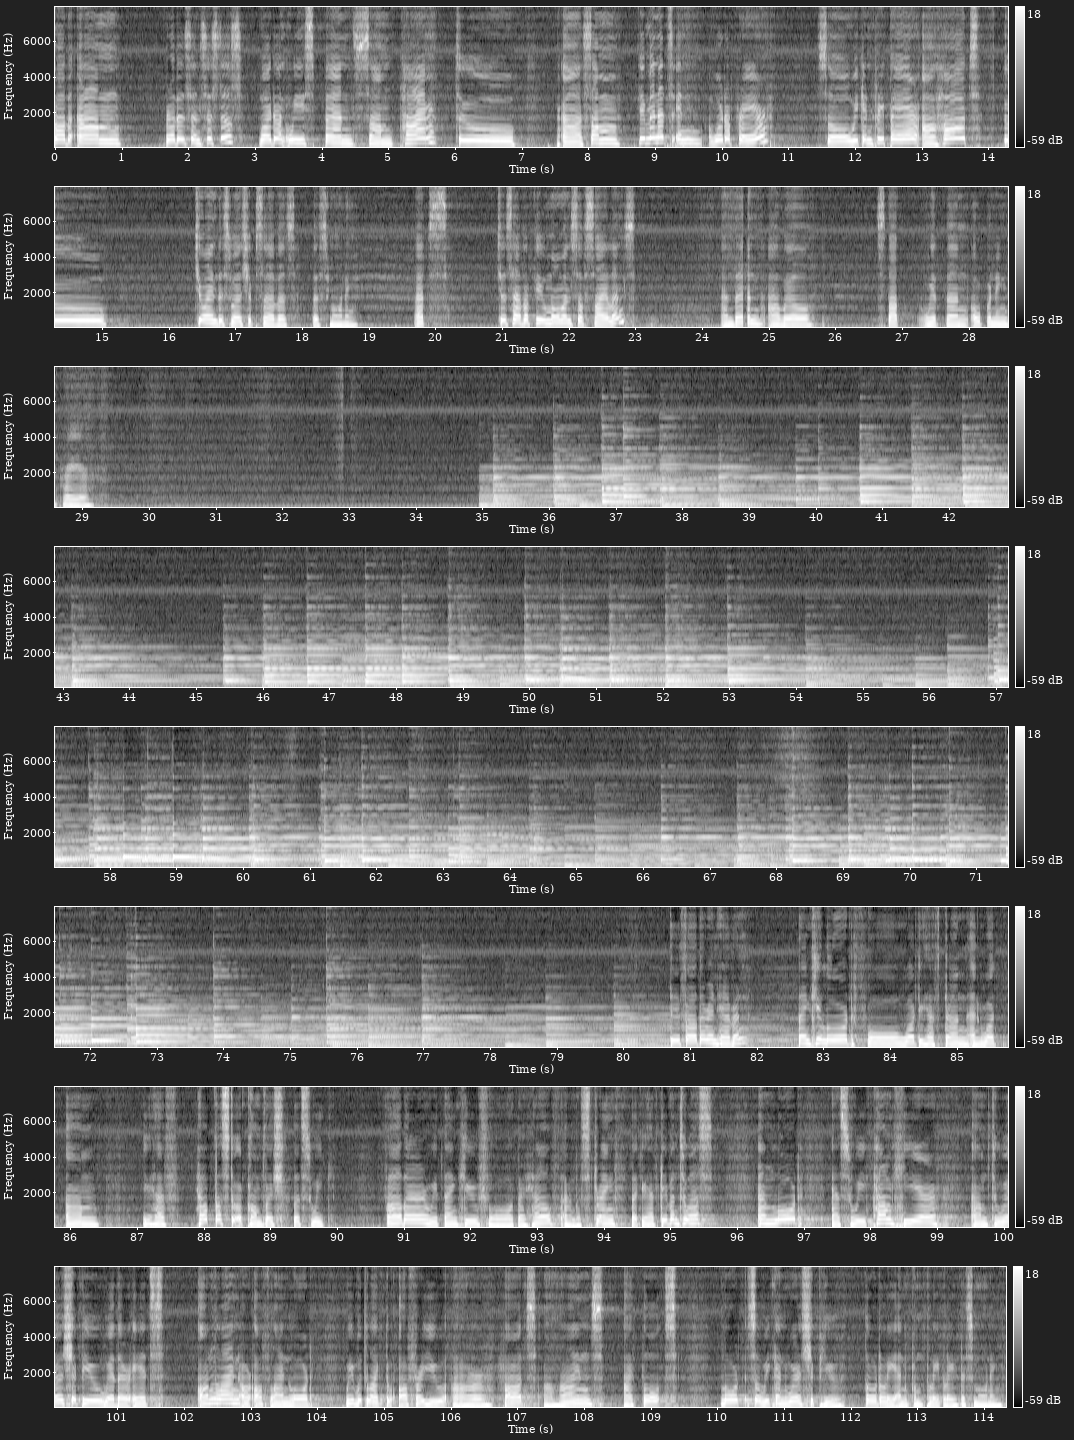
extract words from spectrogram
Father, um, brothers and sisters, why don't we spend some time to uh, some few minutes in a word of prayer so we can prepare our hearts to join this worship service this morning. Let's just have a few moments of silence and then I will start with an opening prayer. Thank you, Lord, for what you have done and what um, you have helped us to accomplish this week. Father, we thank you for the health and the strength that you have given to us. And Lord, as we come here um, to worship you, whether it's online or offline, Lord, we would like to offer you our hearts, our minds, our thoughts, Lord, so we can worship you totally and completely this morning.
